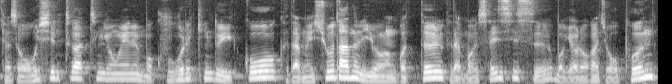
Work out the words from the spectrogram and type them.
그래서 OSINT 같은 경우에는 뭐 구글 해킹도 있고 그 다음에 Shodan을 이용한 것들 그 다음에 뭐 Censys 뭐 여러가지 오픈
